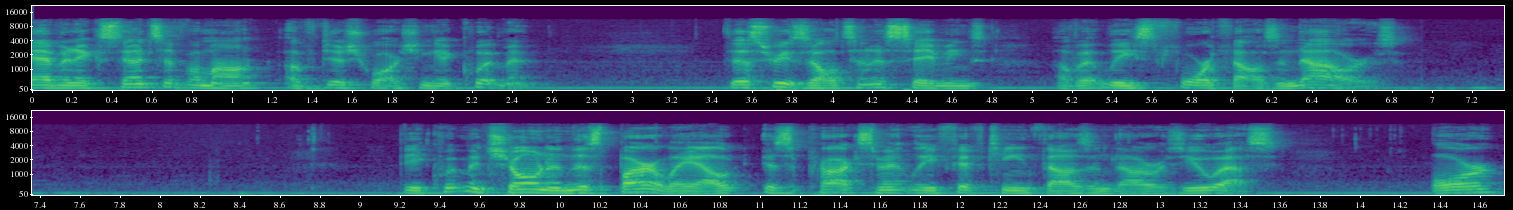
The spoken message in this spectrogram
have an extensive amount of dishwashing equipment. This results in a savings of at least $4,000. The equipment shown in this bar layout is approximately $15,000 US, or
